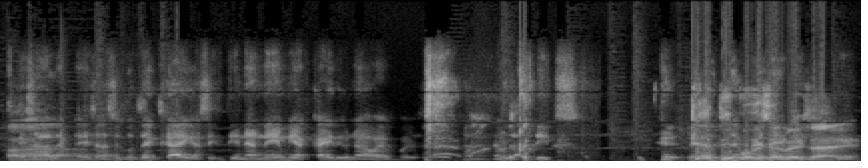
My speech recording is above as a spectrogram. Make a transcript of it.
Esa, ah. esa, hace que usted caiga. Si tiene anemia, cae de una vez. Pues, ¿Qué tipo de cerveza es?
